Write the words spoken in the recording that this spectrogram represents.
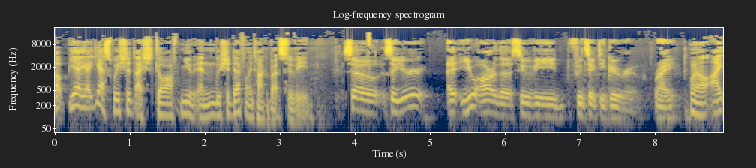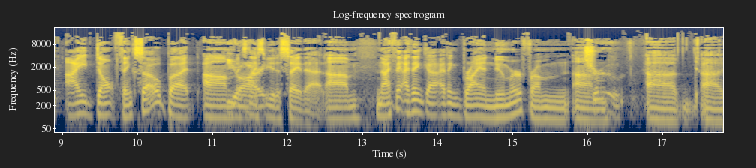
Oh, yeah, yeah, yes. We should. I should go off mute, and we should definitely talk about sous vide. So, so you're uh, you are the sous vide food safety guru, right? Well, I, I don't think so, but um, You it's are. nice of you to say that. Um, no, I think I think uh, I think Brian Nummer from um, uh, uh,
